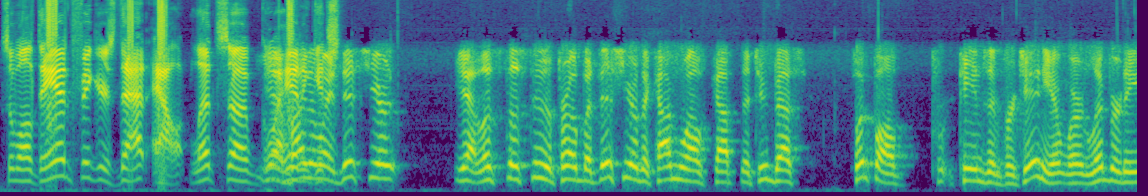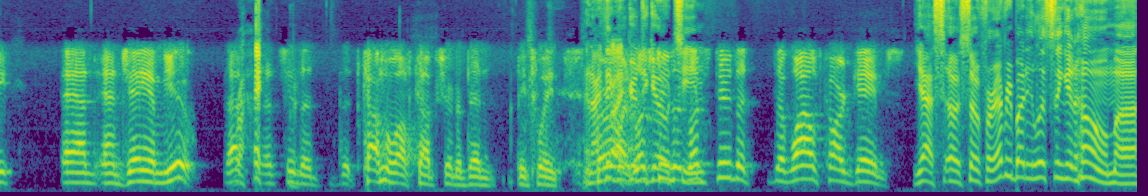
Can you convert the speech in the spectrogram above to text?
So while Dan figures that out, let's uh, go yeah. ahead By the way, this year, yeah, let's let's do the pro. But this year, the Commonwealth Cup, the two best football pr- teams in Virginia were Liberty and and JMU. That's Right. that's who the, the Commonwealth Cup should have been between. And I think All we're good to let's go, do the, team. Let's do the the wild card games. Yes. Uh, so for everybody listening at home, uh,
